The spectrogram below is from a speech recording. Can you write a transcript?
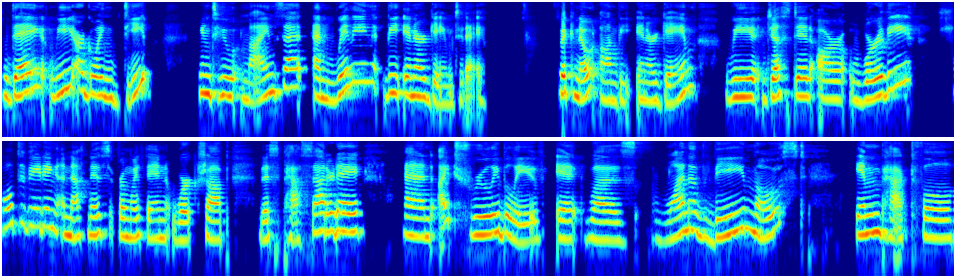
Today, we are going deep into mindset and winning the inner game today. Quick note on the inner game we just did our worthy cultivating enoughness from within workshop this past Saturday. And I truly believe it was one of the most impactful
